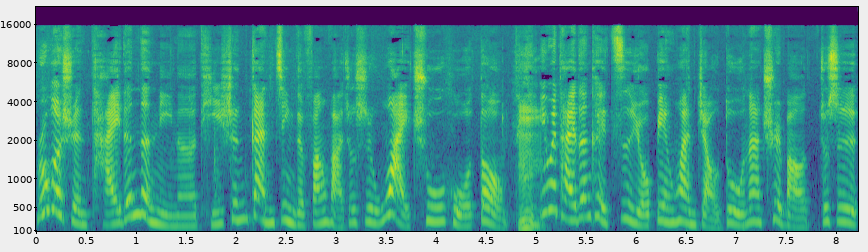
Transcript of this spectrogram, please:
如果选台灯的你呢，提升干劲的方法就是外出活动。嗯，因为台灯可以自由变换角度，那确保就是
